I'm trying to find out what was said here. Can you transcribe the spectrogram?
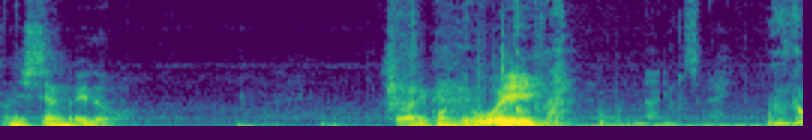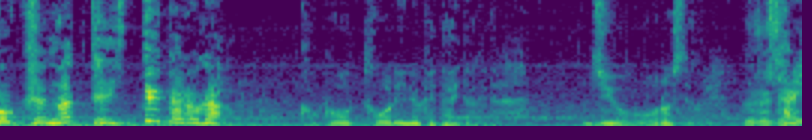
何してんのエダしゃがみ込んでおい。何もしない。動くなって言ってんだろうが。ここを通り抜けたいだけだ。銃を下ろしてくれ。うるさい。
